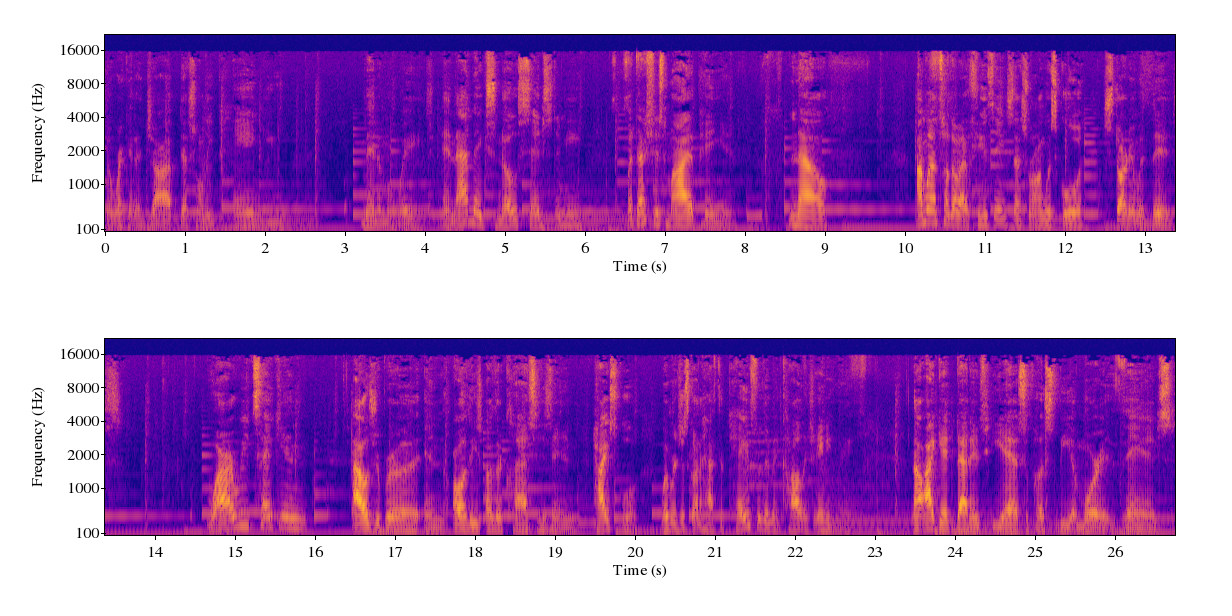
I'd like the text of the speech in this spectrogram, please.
to work at a job that's only paying you minimum wage. And that makes no sense to me, but that's just my opinion. Now, I'm going to talk about a few things that's wrong with school, starting with this. Why are we taking algebra and all these other classes in high school when we're just going to have to pay for them in college anyway? Now, I get that it's, yeah, supposed to be a more advanced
